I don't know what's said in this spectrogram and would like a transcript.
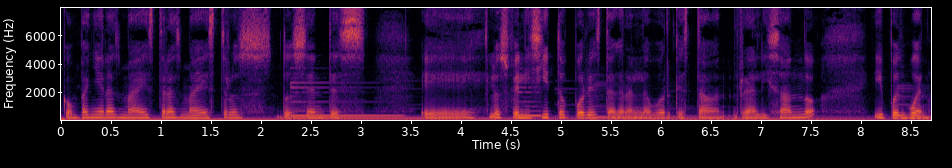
compañeras maestras, maestros, docentes, eh, los felicito por esta gran labor que estaban realizando y pues bueno,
